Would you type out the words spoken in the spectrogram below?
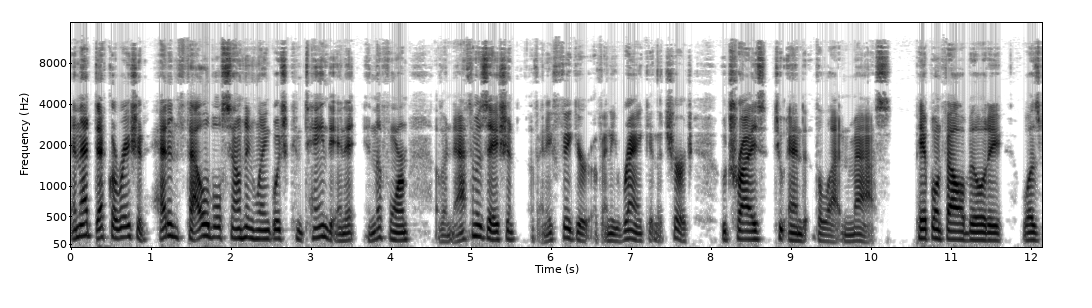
and that declaration had infallible sounding language contained in it in the form of anathemization of any figure of any rank in the Church who tries to end the Latin Mass. Papal infallibility was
